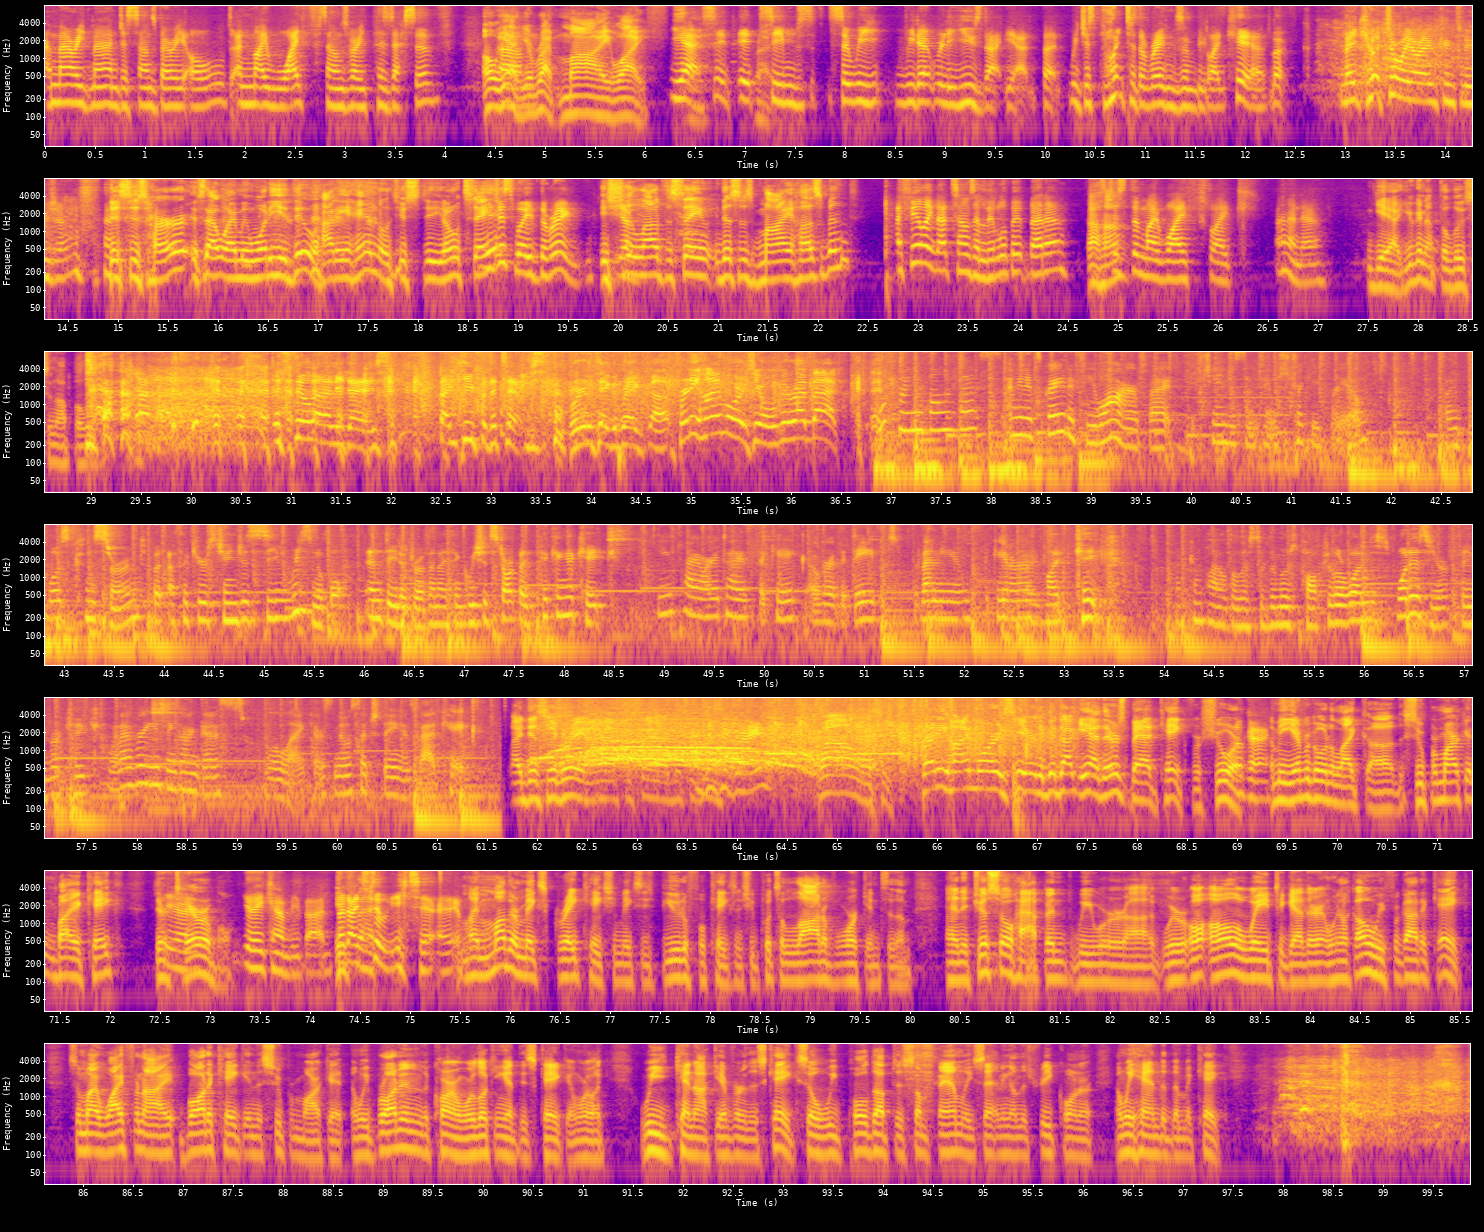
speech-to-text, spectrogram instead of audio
a married man just sounds very old, and my wife sounds very possessive. Oh, yeah, Um, you're right. My wife. Yes, it, it Right. seems so. We we don't really use that yet, but we just point to the rings and be like, "Here, look, make your draw your own conclusion." This is her? Is that what I mean? What do you do? How do you handle it? Just you don't say you it? just wave the ring. Is she Yeah. allowed to say this is my husband? I feel like that sounds a little bit better. Uh-huh. It's just that my wife, like, I don't know. Yeah, you're gonna have to loosen up a little. It's still early days. Thank you for the tips. We're gonna take a break. Uh, Freddie Highmore is here. We'll be right back. I'm fine with all of this. I mean, it's great if you are, but change is sometimes tricky for you. I was concerned, but Ethicure's changes seem reasonable and data driven. I think we should start by picking a cake. You prioritize the cake over the date, the venue, the caterer. Like cake. I've compiled a list of the most popular ones. What is your favorite cake? Whatever you think our guests will like. There's no such thing as bad cake. I disagree. I have to say I disagree. Disagree? Well, listen, Freddie Highmore is here, the good doc. Yeah, there's bad cake for sure. Okay. I mean, you ever go to like uh, the supermarket and buy a cake? They're terrible. Yeah, they can be bad, but I'd still eat it. My mother makes great cakes. She makes these beautiful cakes, and she puts a lot of work into them. And it just so happened we were uh, we were all, all away together, and we are like, oh, we forgot a cake. So my wife and I bought a cake in the supermarket, and we brought it in the car, and we're looking at this cake, and we're like, we cannot give her this cake. So we pulled up to some family standing on the street corner, and we handed them a cake.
